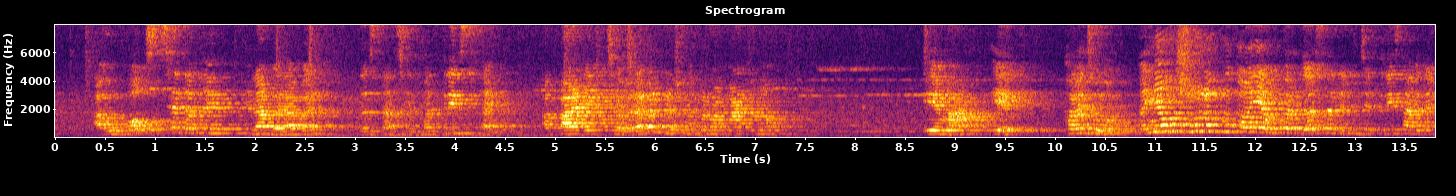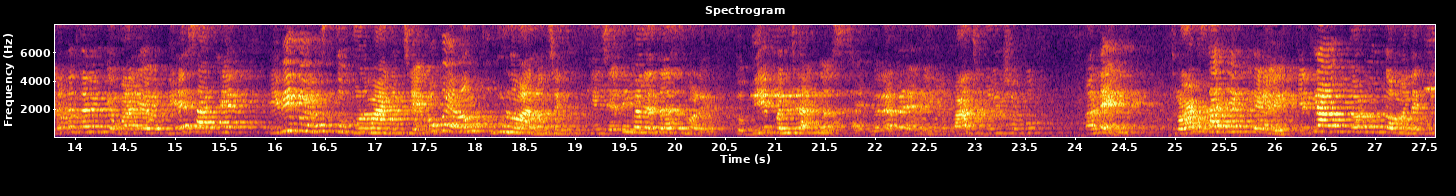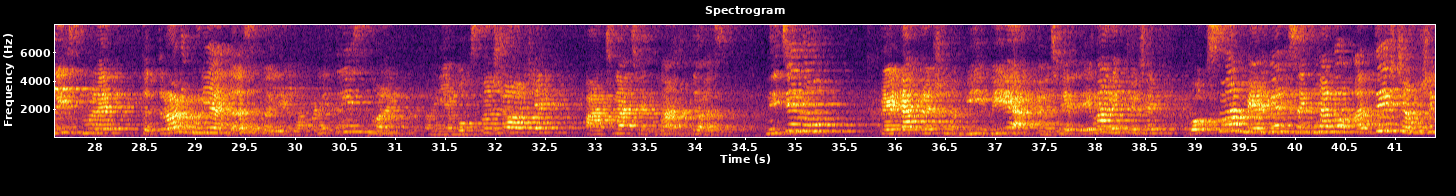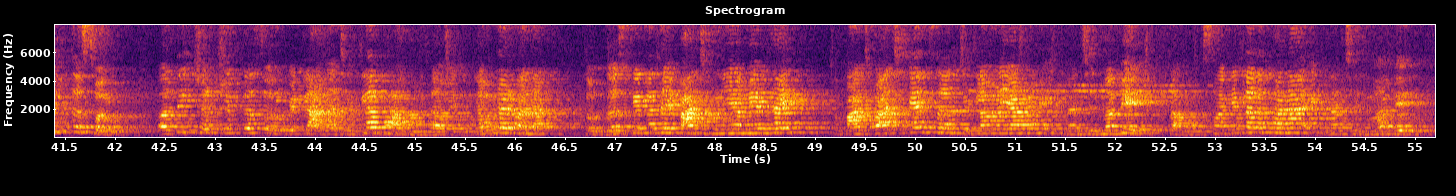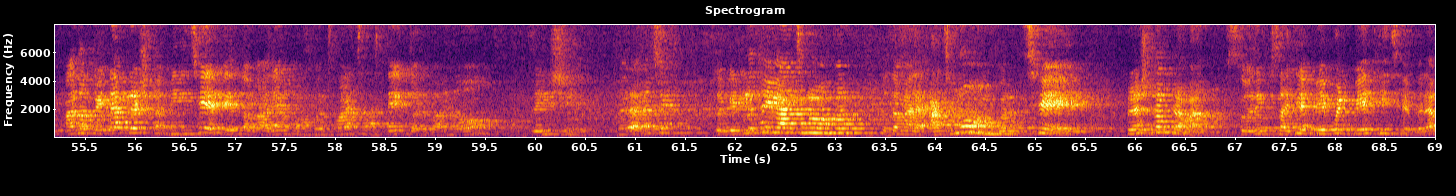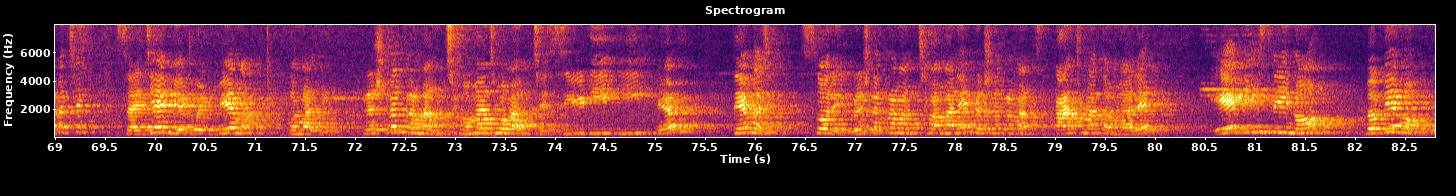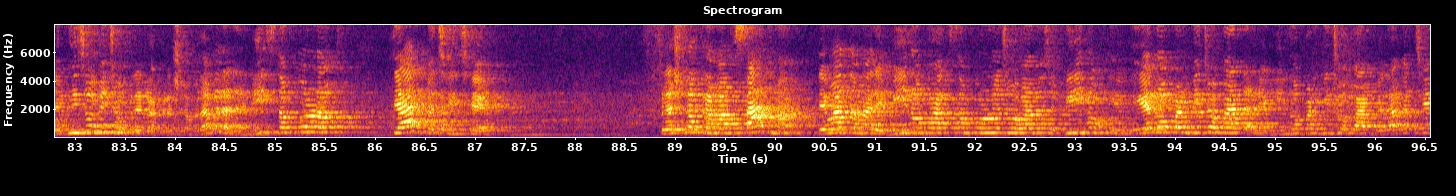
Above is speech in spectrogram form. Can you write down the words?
આવું બોક્સ છે તમને? એના બરાબર 10 ના છેદમાં 30 થાય. આ પાર્ટ એક છે, બરાબર? પ્રશ્ન ક્રમાંક 8 નો એમાં એક. હવે જુઓ, અહીંયા હું શું લખું તો અહીંયા ઉપર 10 અને નીચે 30 આવે તેનો મતલબ એમ કે મારે બે સાથે એવી કોઈ વસ્તુ ગુણવાની છે એવો કોઈ અંક ગુણવાનો છે કે જેથી મને 10 મળે. તો 2 પંચા 10 થાય, બરાબર? એટલે અહીંયા 5 ગણી શકું. અને ત્રણ સાથે કેટલા અંક ગણું તો મને 30 મળે? તો 3 ગુણ્યા 10 કરીએ તો આપણને 30 મળે. તો અહીંયા બોક્સમાં શું આવશે 5 ના છેદમાં 10 નીચેનું પેટા પ્રશ્ન બી, બે આપ્યો છે. તેમાં લખ્યું છે બોક્સમાં મેળવેલ સંખ્યાનો અતિ સંક્ષિપ્ત સ્વરૂપ. અતિ સંક્ષિપ્ત સ્વરૂપ એટલે આના જેટલા ભાગ ઉડતા હોય તેટલા ઉડાડવાના. તો 10 કેટલા થાય? 5 ગુણ્યા 2 થાય? તો 5 5 કેન્સલ. જેટલા મળ્યા આપણને 1 ના છેદમાં 2 તો આ બોક્સમાં કેટલા લખવાના? 1 બે છેદમાં 2 આનો પેટા પ્રશ્ન બી છે તે તમારે હોમવર્કમાં જાતે કરવાનો રહેશે. બરાબર છે? તો કેટલું થયું આજનો હોમવર્ક તો તમારે આજનો હોમવર્ક છે પ્રશ્ન ક્રમાંક સોરી સ્વાધ્યાય બે પોઈન્ટ બેથી છે, બરાબર છે? સ્વાધ્યાય બે પોઈન્ટ બેમાં તમારે પ્રશ્ન ક્રમાંક છમાં જોવાનું છે સી ડી ઈ એફ તેમજ સોરી પ્રશ્ન ક્રમાંક છમાં નહીં, પ્રશ્ન ક્રમાંક પાંચમાં તમારે એ બી સી એ બીજો બીજો પ્રેરક પ્રશ્ન, બરાબર? અને ડી સંપૂર્ણ. ત્યાર પછી છે પ્રશ્ન ક્રમાંક 7 માં તેમાં તમારે બી નો ભાગ સંપૂર્ણ જોવાનો છે. બી નો, એ નો પણ બીજો પાર્ટ અને બી નો પણ બીજો પાર્ટ બરાબર છે?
